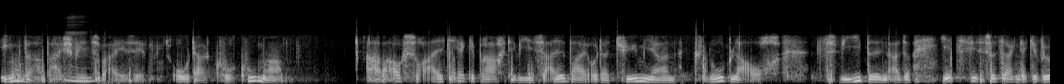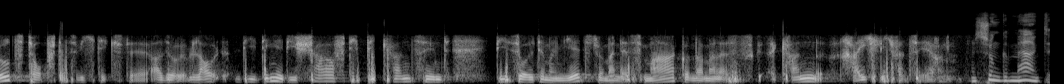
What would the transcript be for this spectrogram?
Ingwer beispielsweise mhm. oder Kurkuma aber auch so althergebrachte wie Salbei oder Thymian, Knoblauch, Zwiebeln. Also jetzt ist sozusagen der Gewürztopf das Wichtigste. Also die Dinge, die scharf, die pikant sind, die sollte man jetzt, wenn man es mag und wenn man es kann, reichlich verzehren. Ist schon gemerkt,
